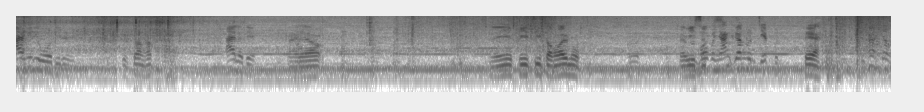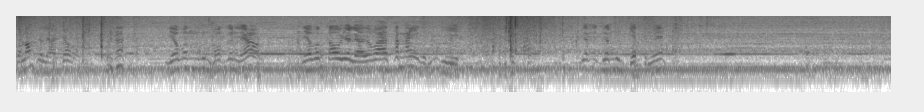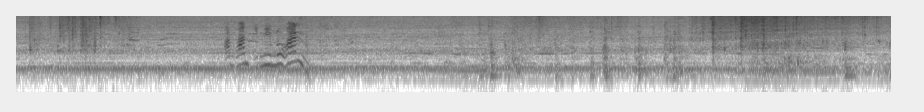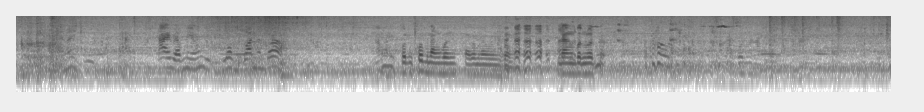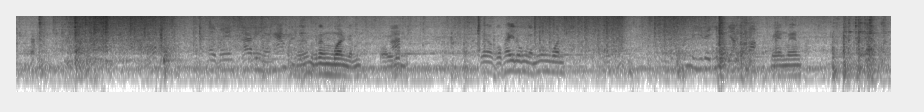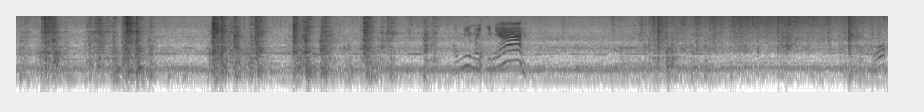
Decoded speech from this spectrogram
ถ่ายวิดีโอดีเลยถูกต้องครับถ่ายเลยดิไปแล้ว นี่พีซีสองร้อยหนุกแล้ววีพกไปย่างเครื่องรุ่นเจ็บพุ่นเต้เจ้าก็ร้องกันแล้วเจ้าเดี๋ยวเบิ่งรุ่นหกกันแล้ว เดี๋ยวเบิ่งเก่าอยู่แล้วแต่ว่าทางในก็มันดีเครื่องเครื่องรุ่นเจ็บพุ่นเว้ย พันพันกินมีมลูกพันเห็นไหมถ่ายแบบนี้มันลงควันมันก็คนคนมานั่งเบิ้งใครก็มานั่งเบิ้งผมนั่งเบิ้งรถน่ะเอาไปท่านี่เหรองามเออมันกำลังมวนเนี่ยมันปล่อยรถ ไม่เอากระไพลงเนี่ยมันกำลังมวนมันมีได้ยินเสียงมาแมนแมนเอามีดมากินเนี้ยโอ้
